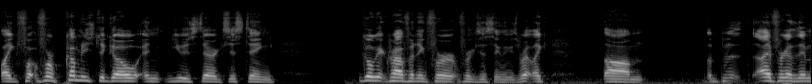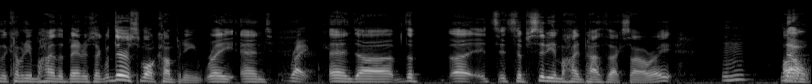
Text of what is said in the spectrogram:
like for, for companies to go and use their existing go get crowdfunding for for existing things, right? Like, um, I forget the name of the company behind the banner but they're a small company, right? And Right. and uh, the uh, it's it's Obsidian behind Path of Exile, right? No,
